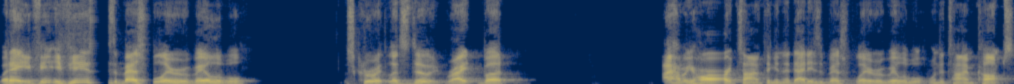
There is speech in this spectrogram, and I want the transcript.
But hey, if he if he's the best player available, screw it, let's do it, right? But I have a hard time thinking that that is the best player available when the time comes.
